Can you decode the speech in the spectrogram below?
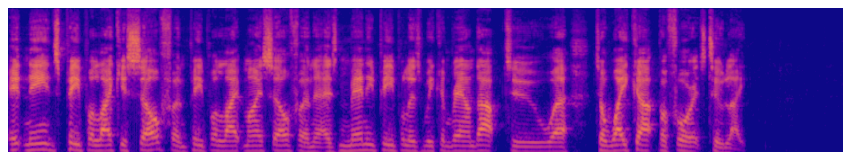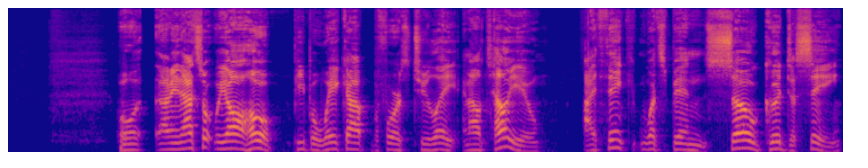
it needs people like yourself and people like myself, and as many people as we can round up to uh, to wake up before it's too late. Well, I mean, that's what we all hope. People wake up before it's too late. And I'll tell you, I think what's been so good to see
